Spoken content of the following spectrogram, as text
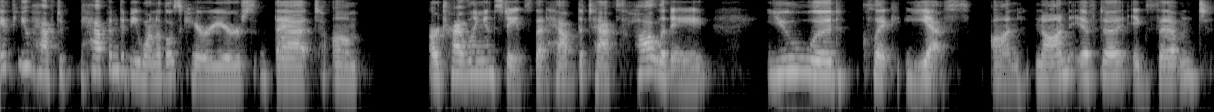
if you have to happen to be one of those carriers that um, are traveling in states that have the tax holiday, you would click yes on non-IFTA exempt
